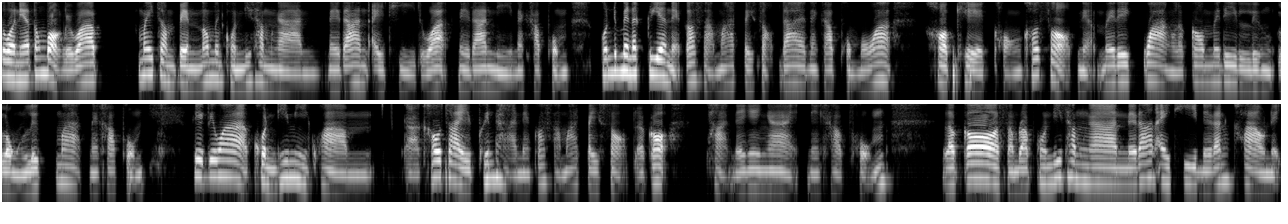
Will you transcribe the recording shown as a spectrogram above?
ตัวนี้ต้องบอกเลยว่าไม่จำเป็นต้องเป็นคนที่ทำงานในด้านไอทีหรือว่าในด้านนี้นะครับผมคนที่เป็นนักเรียนเนี่ยก็สามารถไปสอบได้นะครับ ผมเพราะว่าขอบเขตของข้อสอบเนี่ยไม่ได้กว้างแล้วก็ไม่ได้ลึงลงลึกมากนะครับ ผมเรียกได้ว่าคนที่มีความ เข้าใจพื้นฐานเนี่ยก็สามารถไปสอบแล้วก็ผ่านได้ง่าย ๆนะครับผมแล้วก็สำหรับคนที่ทำงานในด้านไอทีในด้านคลาวด์เนี่ย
